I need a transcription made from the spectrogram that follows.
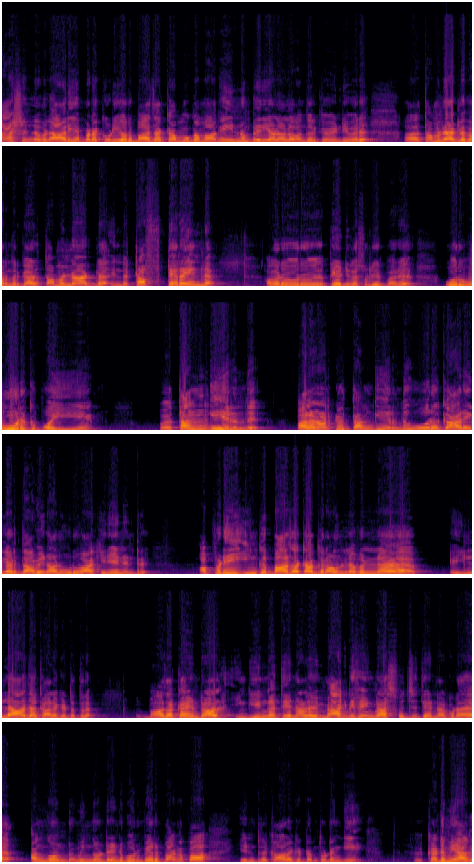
நேஷனல் லெவலில் அறியப்படக்கூடிய ஒரு பாஜக முகமாக இன்னும் பெரிய அளவில் வந்திருக்க வேண்டியவர் தமிழ்நாட்டில் பிறந்திருக்காரு. தமிழ்நாட்டில் இந்த டஃப் டெரெயினில் அவர் ஒரு பேட்டியில் சொல்லியிருப்பார். ஒரு ஊருக்கு போய் தங்கி இருந்து பல நாட்கள் தங்கி இருந்து ஒரு காரியகர்த்தாவை நான் உருவாக்கினேன் என்று. அப்படி இங்கே பாஜக கிரவுண்ட் லெவலில் இல்லாத காலகட்டத்தில் பாஜக என்றால் இங்கே எங்கே தேடினாலும் மேக்னிஃபைங் கிளாஸ் வச்சு தேடினா கூட அங்கே ஒன்றும் இங்கே ஒன்றும் ரெண்டு பேர் இருப்பாங்கப்பா என்ற காலகட்டம் தொடங்கி கடுமையாக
